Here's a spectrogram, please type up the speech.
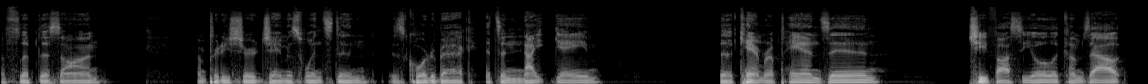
I flip this on. I'm pretty sure Jameis Winston is quarterback. It's a night game. The camera pans in. Chief Osceola comes out,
